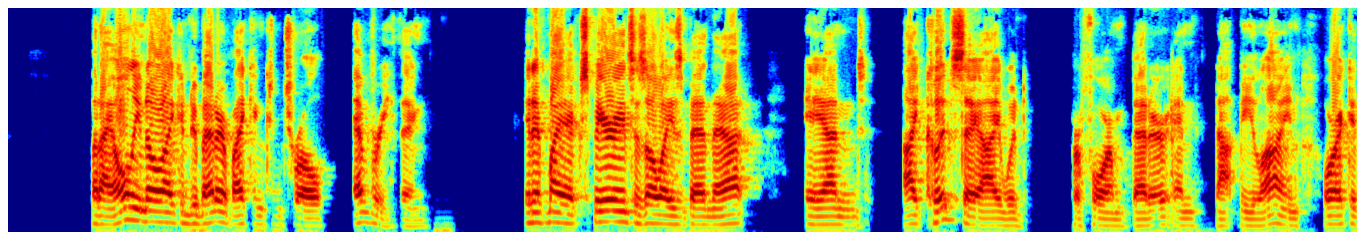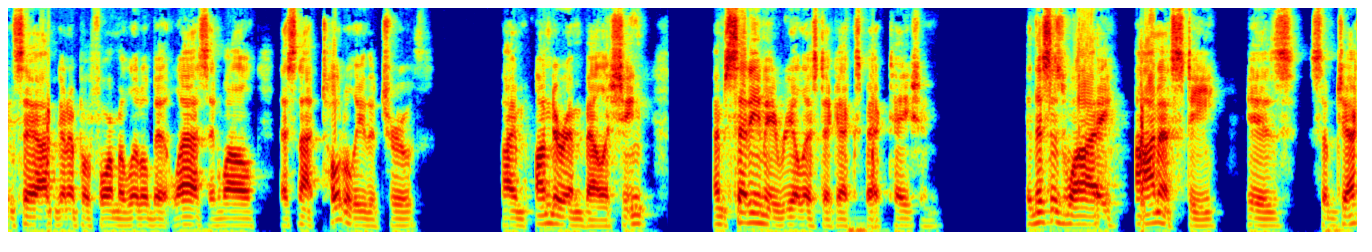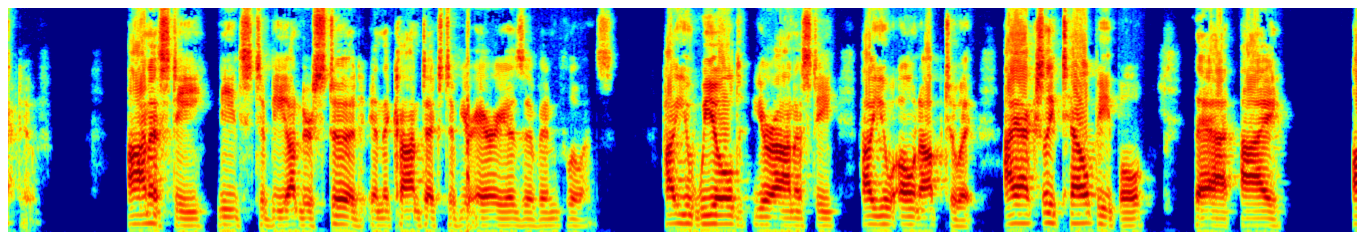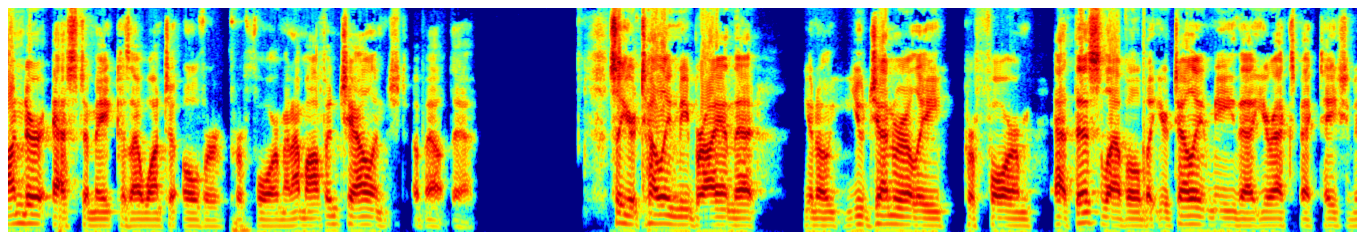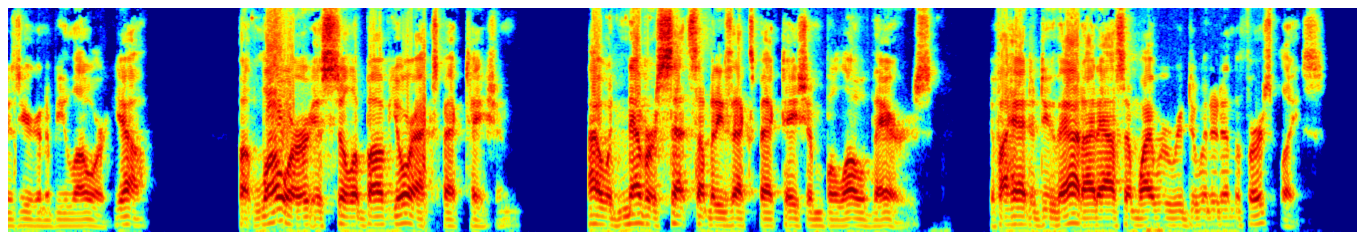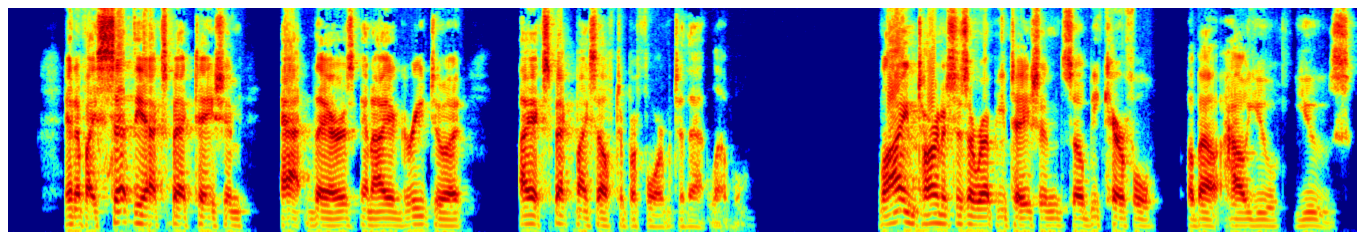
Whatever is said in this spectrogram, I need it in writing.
but I only know I can do better if I can control everything. And if my experience has always been that, and I could say I would perform better and not be lying, or I can say I'm going to perform a little bit less. And while that's not totally the truth, I'm under embellishing, I'm setting a realistic expectation. And this is why honesty is subjective. Honesty needs to be understood in the context of your areas of influence how you wield your honesty, how you own up to it. I actually tell people that I underestimate because I want to overperform, and I'm often challenged about that. So you're telling me, Brian, that you know you generally perform at this level, but you're telling me that your expectation is you're going to be lower. Yeah. But lower is still above your expectation. I would never set somebody's expectation below theirs. If I had to do that, I'd ask them why we were doing it in the first place. And if I set the expectation at theirs and I agree to it, I expect myself to perform to that level. Lying tarnishes a reputation, so be careful about how you use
